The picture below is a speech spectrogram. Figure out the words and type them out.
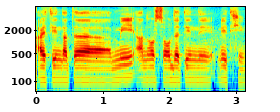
I think that uh, me and also all the team need, need him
